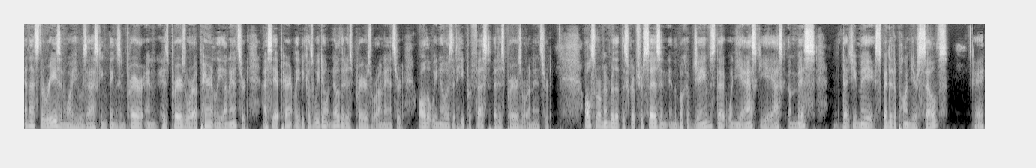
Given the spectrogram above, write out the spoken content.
And that's the reason why he was asking things in prayer and his prayers were apparently unanswered. I say apparently because we don't know that his prayers were unanswered. All that we know is that he professed that his prayers were unanswered. Also remember that the scripture says in, in the book of James that when ye ask, ye ask amiss, that you may spend it upon yourselves. Okay,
